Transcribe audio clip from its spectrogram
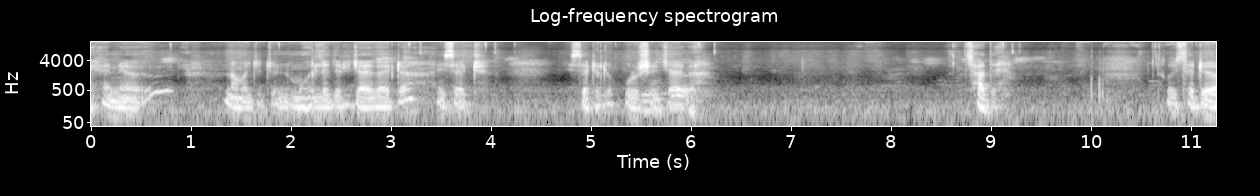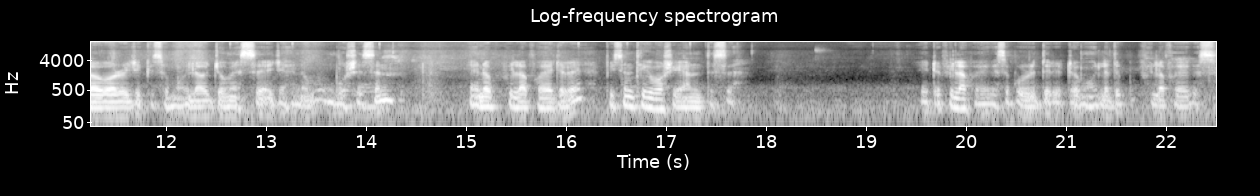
এখানে নামাজের জন্য মহিলাদের জায়গা এটা, এই সাইড এই সাইড হলো পুরুষের জায়গা। ছাদে। ওই সাইডে আবার ওই যে কিছু মহিলাও জমেছে যেখানে বসেছেন এখানে ফিল আপ হয়ে যাবে, পিছন থেকে বসিয়ে আনতেছে। এটা ফিল আপ হয়ে গেছে, পুরুষদের, এটা মহিলাদের ফিল আপ হয়ে গেছে।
